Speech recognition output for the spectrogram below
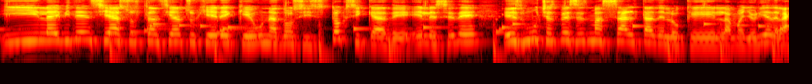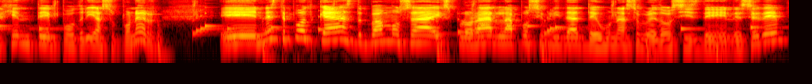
y la evidencia sustancial sugiere que una dosis tóxica de LSD es muchas veces más alta de lo que la mayoría de la gente podría suponer. En este podcast vamos a explorar la posibilidad de una sobredosis de LSD,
